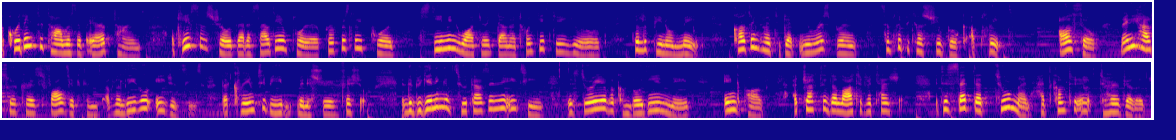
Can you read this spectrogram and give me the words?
According to Thomas of Arab Times, a case has showed that a Saudi employer purposely poured steaming water down a 23 year old Filipino maid, causing her to get numerous burns simply because she broke a plate. Also, many houseworkers fall victims of illegal agencies that claim to be ministry official. In the beginning of 2018, the story of a Cambodian maid, Ingpov, attracted a lot of attention. It is said that two men had come to, to her village,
